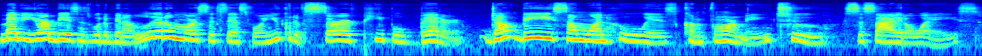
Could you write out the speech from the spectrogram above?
maybe your business would have been a little more successful and you could have served people better. Don't be someone who is conforming to societal ways.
